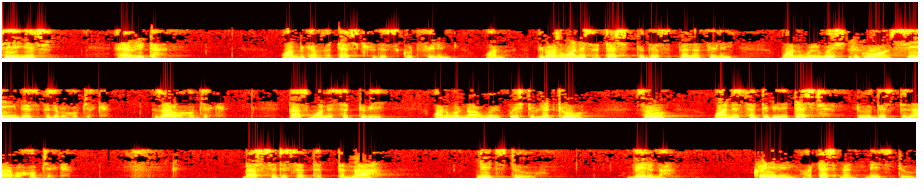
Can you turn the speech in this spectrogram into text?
seeing it every time. One becomes attached to this good feeling. One, because one is attached to this pleasant feeling, one will wish to go on seeing this visible object, desirable object. Thus one is said to be, one would not wish to let go. So one is said to be attached to this desirable object. Thus it is said that tanha leads to vedana. Craving or attachment leads to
